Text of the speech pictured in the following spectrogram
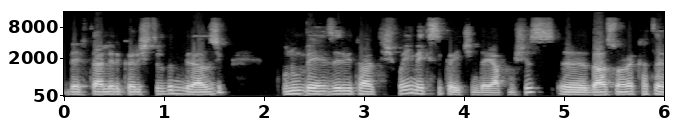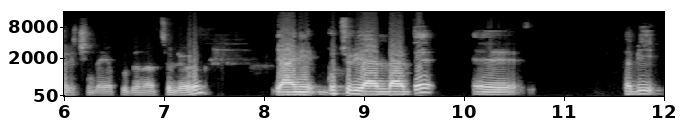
defterleri karıştırdım birazcık. Bunun benzeri bir tartışmayı Meksika içinde yapmışız. Ee, daha sonra Katar içinde yapıldığını hatırlıyorum. Yani bu tür yerlerde e, tabii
